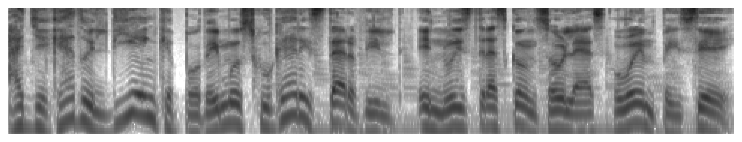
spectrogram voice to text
ha llegado el día en que podemos jugar Starfield en nuestras consolas o en PC,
